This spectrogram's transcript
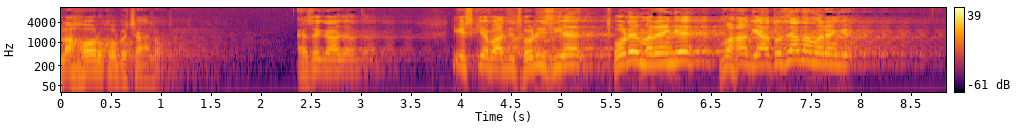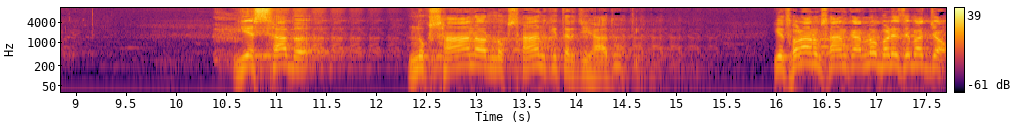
لاہور کو بچا لو۔ ایسے کہا جاتا ہے کہ اس کی آبادی تھوڑی سی ہے، تھوڑے مریں گے، وہاں گیا تو زیادہ مریں گے۔ یہ سب نقصان اور نقصان کی ترجیحات ہوتی یہ تھوڑا نقصان کر لو، بڑے سے بچ جاؤ۔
